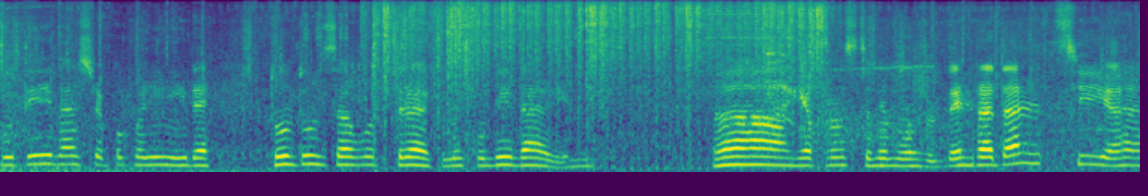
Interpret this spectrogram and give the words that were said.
куди наше покоління йде. Тун-тун завод трек, ну куди далі? Ну, А, я просто не можу. Деградація.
